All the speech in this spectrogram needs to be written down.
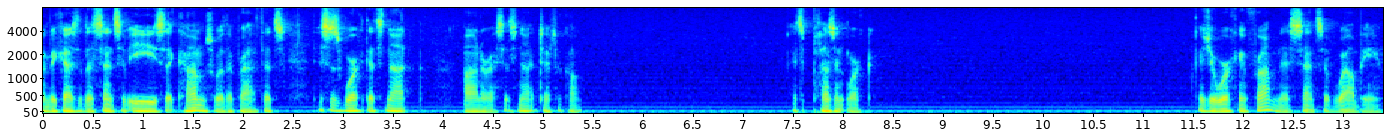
And because of the sense of ease that comes with the breath, it's, this is work that's not onerous, it's not difficult. It's pleasant work. Because you're working from this sense of well-being.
